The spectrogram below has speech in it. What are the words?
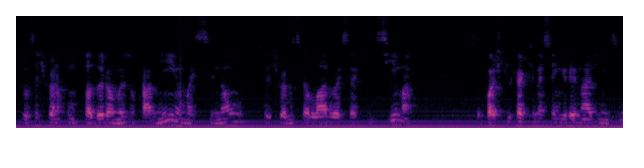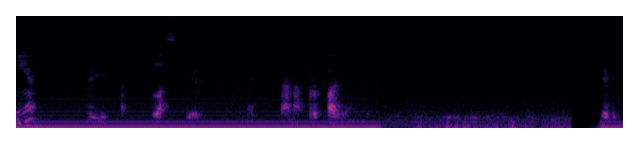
se você tiver no computador é o mesmo caminho, mas se não, se você tiver no celular vai ser aqui em cima, você pode clicar aqui nessa engrenagemzinha, eita, lasqueira, como é que tá na propaganda. Beleza.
